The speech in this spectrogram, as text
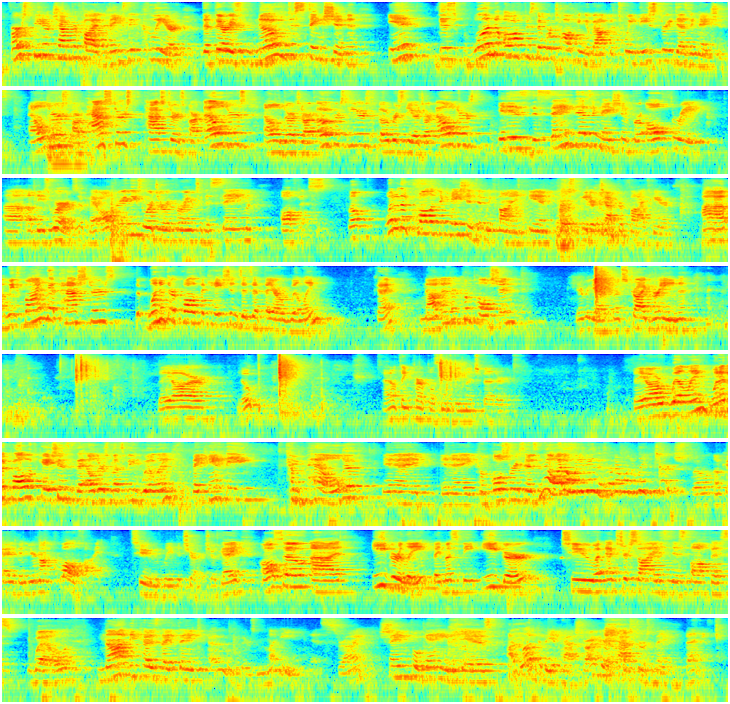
First Peter chapter 5 makes it clear that there is no distinction in this one office that we're talking about between these three designations Elders are pastors, pastors are elders, elders are overseers, overseers are elders. It is the same designation for all three uh, of these words, okay? All three of these words are referring to the same office. Well, what are the qualifications that we find in 1 Peter chapter 5 here? Uh, we find that pastors, one of their qualifications is that they are willing, okay? Not under compulsion. Here we go. Let's try green. They are, nope. I don't think purple is going to be much better. They are willing. One of the qualifications is that elders must be willing. They can't be compelled in a in a compulsory sense. No, I don't want to do this. I don't want to lead the church. Well, okay, then you're not qualified to lead the church. Okay. Also, uh, eagerly, they must be eager to exercise this office well not because they think, oh, there's money in this, right? Shameful gain is, I'd love to be a pastor. I hear pastors make bank.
